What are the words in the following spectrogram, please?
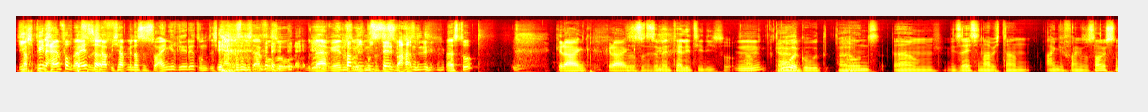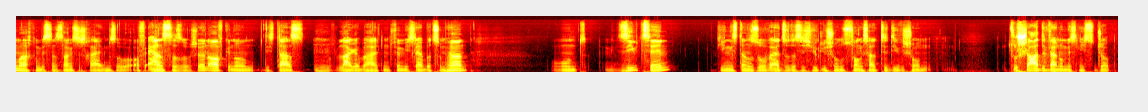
Ich hab- bin hab- einfach weißt du, besser. Ich habe ich hab mir das so eingeredet und ich kann das nicht einfach so leer reden. So, mich ich muss das jetzt selber wirklich- anlügen. Weißt du? Krank, krank. Das ist so diese Mentality, die ich so. Mhm. Urgut. Ja. Und ähm, mit 16 habe ich dann angefangen, so Songs zu machen, ein bisschen Songs zu schreiben, so auf Ernster, so schön aufgenommen, die Stars Mhm. auf Lager behalten, für mich selber zum Hören. Und mit 17 ging es dann so weit, so dass ich wirklich schon Songs hatte, die schon zu schade wären, um es nicht zu droppen.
